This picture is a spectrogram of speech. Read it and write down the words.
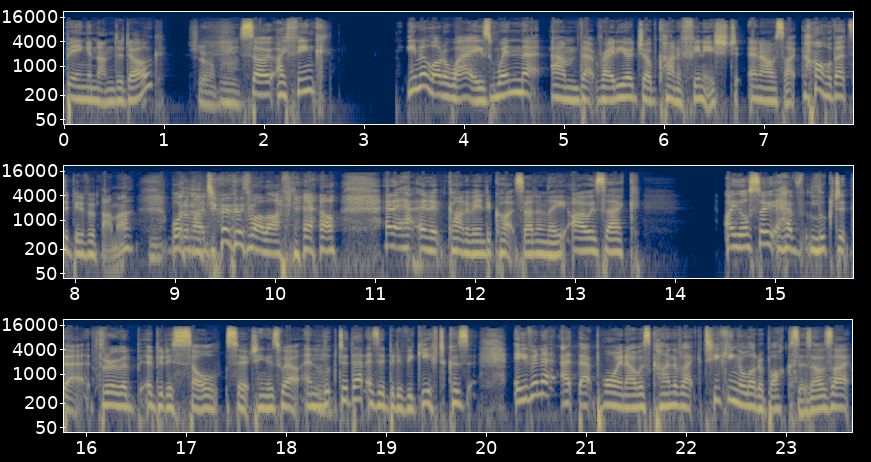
being an underdog. Sure. Mm. So I think in a lot of ways, when that um, that radio job kind of finished, and I was like, "Oh, that's a bit of a bummer. Mm. What am I doing with my life now?" And it, ha- and it kind of ended quite suddenly. I was like, I also have looked at that through a, a bit of soul searching as well, and mm. looked at that as a bit of a gift because even at, at that point, I was kind of like ticking a lot of boxes. I was like.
